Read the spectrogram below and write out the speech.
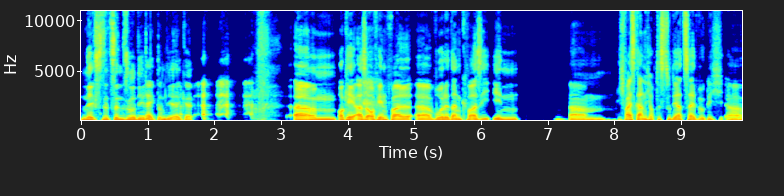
Nächste Zensur direkt um die Ecke. Ähm, okay, also auf jeden Fall äh, wurde dann quasi in, ähm, ich weiß gar nicht, ob das zu der Zeit wirklich, äh,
